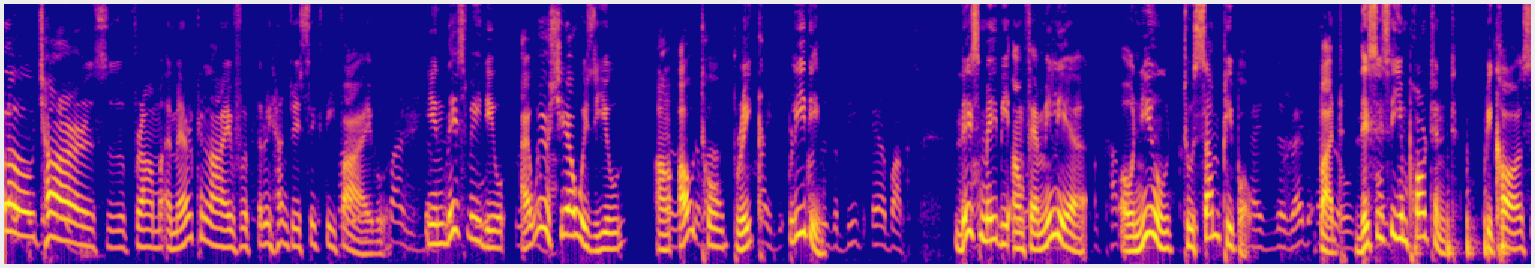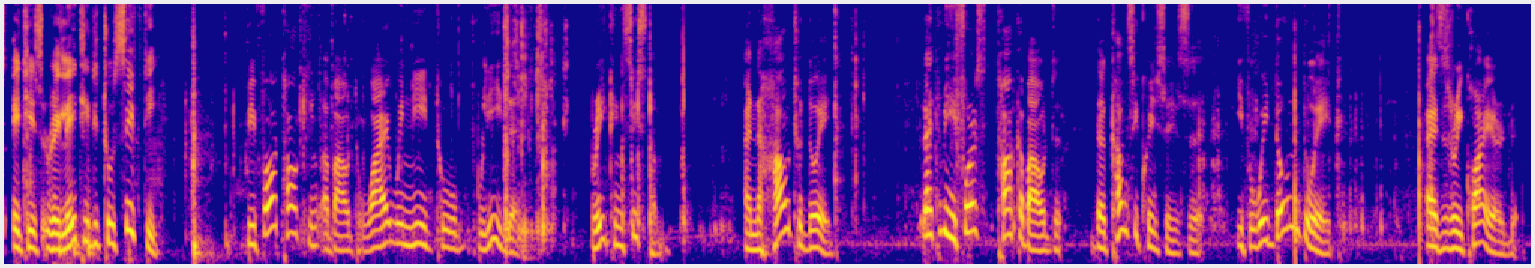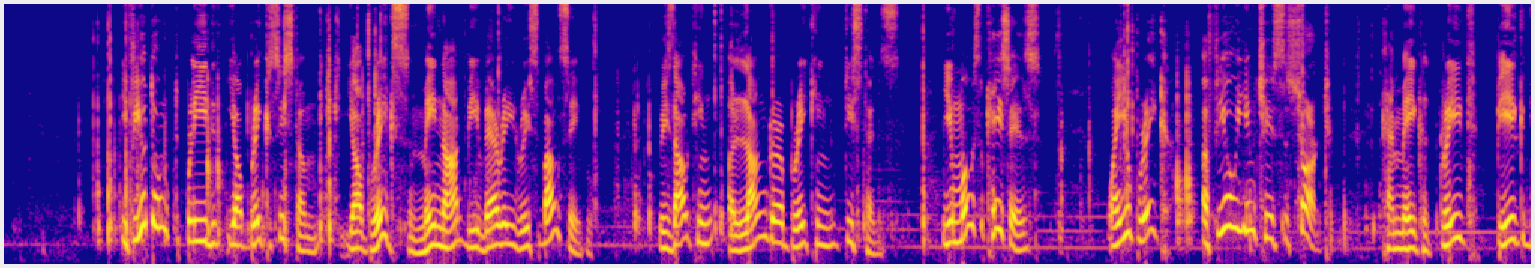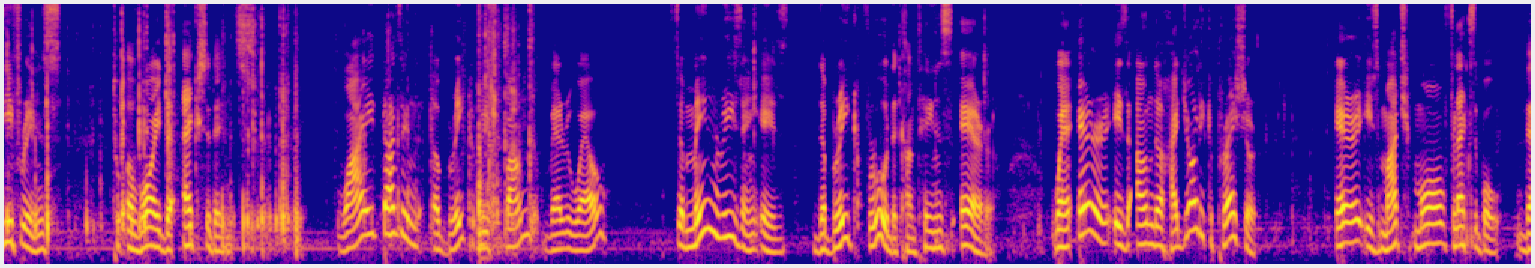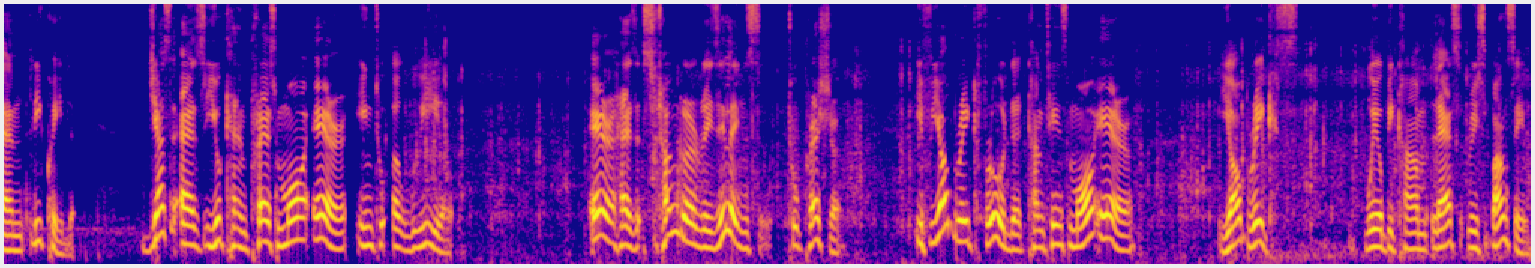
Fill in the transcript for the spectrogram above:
Hello, Charles from American Life 365. In this video, I will share with you on auto brake bleeding. This may be unfamiliar or new to some people, but this is important because it is related to safety. Before talking about why we need to bleed braking system, and how to do it. Let me first talk about the consequences if we don't do it as required. If you don't bleed your brake system, your brakes may not be very responsive, resulting a longer braking distance. In most cases, when you brake a few inches short can make a great big difference to avoid accidents. Why doesn't a brake respond very well? The main reason is the brake fluid contains air. When air is under hydraulic pressure, air is much more flexible than liquid. Just as you can press more air into a wheel air has stronger resilience to pressure. If your brake fluid contains more air, your brakes will become less responsive.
